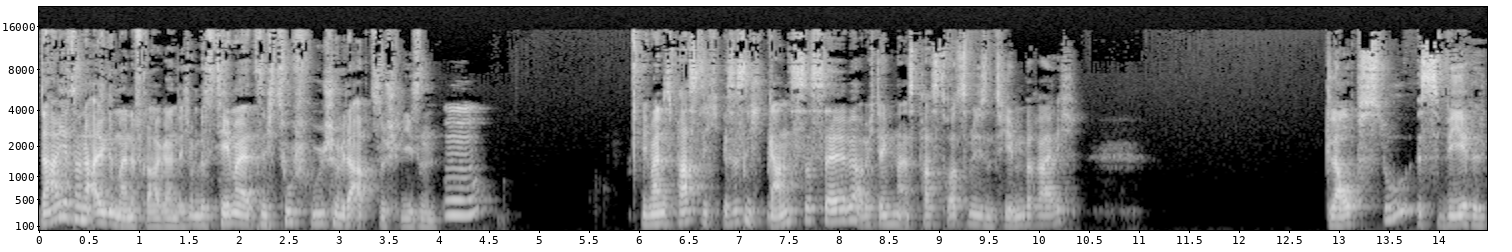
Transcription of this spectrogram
Da habe ich jetzt noch eine allgemeine Frage an dich, um das Thema jetzt nicht zu früh schon wieder abzuschließen. Mhm. Ich meine, es passt nicht, es ist nicht ganz dasselbe, aber ich denke mal, es passt trotzdem in diesen Themenbereich. Glaubst du, es wäre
